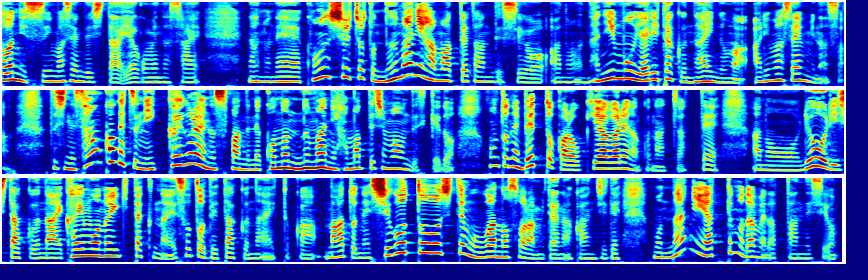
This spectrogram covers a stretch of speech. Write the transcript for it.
当にすいませんでした。いや、ごめんなさい。あのね、今週ちょっと沼にはまってたんですよ。あの、何もやりたくない沼。ありません？皆さん。私ね、3ヶ月に1回ぐらいのスパンでね、この沼にはまってしまうんですけど、ほんとね、ベッドから起き上がれなくなっちゃって、あの、料理したくない、買い物行きたくない、外出たくないとか、まあ、あとね、仕事をしても上の空みたいな感じで、もう何やってもダメだったんですよ。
